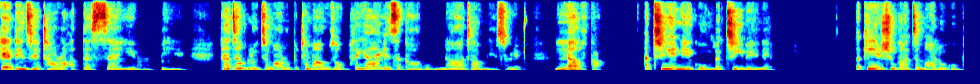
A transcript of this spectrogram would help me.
ကယ်တင်ခြင်းထာဝရအသက်ဆန်းရည်ကိုပေးတယ်ဒါကြောင့်မလို့ကျမတို့ပထမဦးဆုံးဖခင်ရဲ့စကားကိုနားထောင်နေဆိုရက် love ကအခြေအနေကိုမကြည့်ပဲနဲ့သခင်ယေရှုကကျမတို့ကိုဖ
